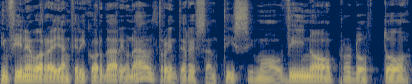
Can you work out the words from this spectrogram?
Infine vorrei anche ricordare un altro interessantissimo vino prodotto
